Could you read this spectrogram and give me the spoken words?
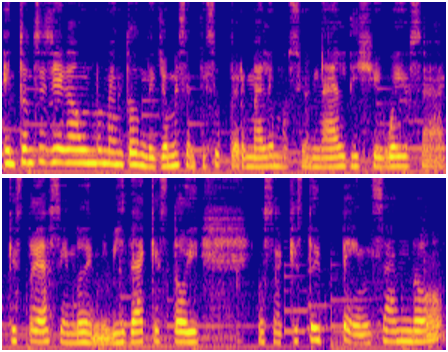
Entonces llega un momento donde yo me sentí súper mal emocional, dije, güey, o sea, ¿qué estoy haciendo de mi vida? ¿Qué estoy, o sea, qué estoy pensando?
